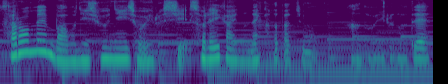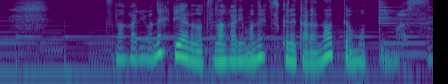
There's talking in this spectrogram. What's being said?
サロンメンバーも20人以上いるしそれ以外のね方たちもあのいるのでつながりをねリアルのつながりもね作れたらなって思っています。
